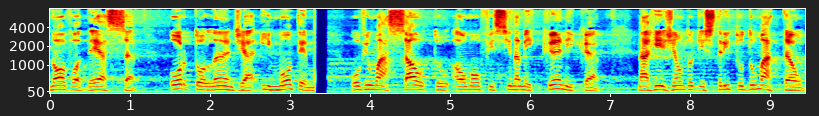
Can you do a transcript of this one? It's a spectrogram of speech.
Nova Odessa, Hortolândia e Montemor. Houve um assalto a uma oficina mecânica na região do distrito do Matão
